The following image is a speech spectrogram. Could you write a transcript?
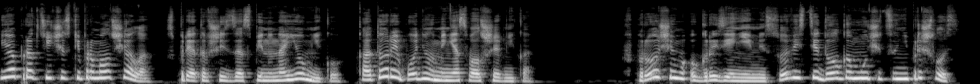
Я практически промолчала, спрятавшись за спину наемнику, который поднял меня с волшебника. Впрочем, угрызениями совести долго мучиться не пришлось.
